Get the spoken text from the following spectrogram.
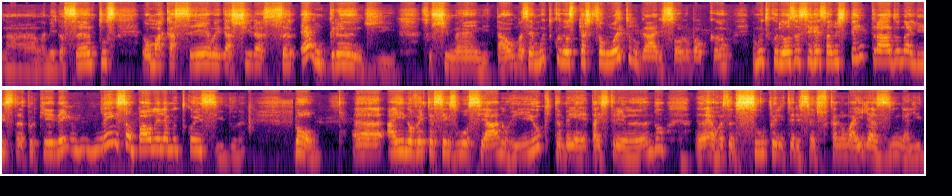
na Alameda Santos, é o Macacê, o Egashira San... é um grande sushi man e tal, mas é muito curioso, porque acho que são oito lugares só no balcão. É muito curioso esse restaurante ter entrado na lista, porque nem, nem em São Paulo ele é muito conhecido. Né? Bom, Uh, aí em 96 o Oceano Rio, que também está é, estreando. É um restaurante super interessante, fica numa ilhazinha ali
